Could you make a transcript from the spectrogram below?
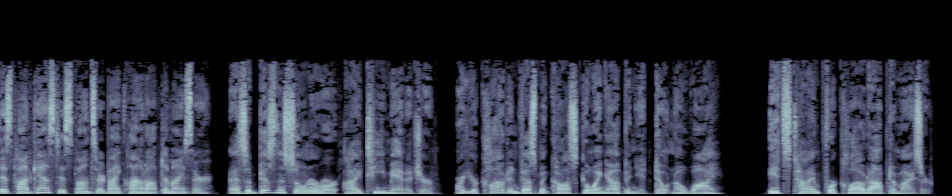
This podcast is sponsored by Cloud Optimizer. As a business owner or IT manager, are your cloud investment costs going up and you don't know why? It's time for Cloud Optimizer.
